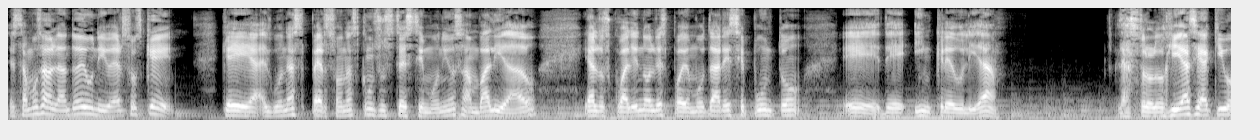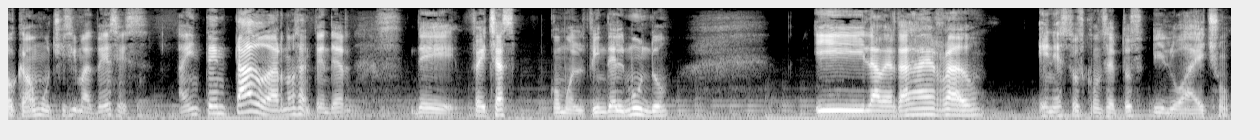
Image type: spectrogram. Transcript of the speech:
estamos hablando de universos que, que algunas personas con sus testimonios han validado y a los cuales no les podemos dar ese punto eh, de incredulidad. La astrología se ha equivocado muchísimas veces, ha intentado darnos a entender de fechas como el fin del mundo, y la verdad ha errado en estos conceptos y lo ha hecho,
